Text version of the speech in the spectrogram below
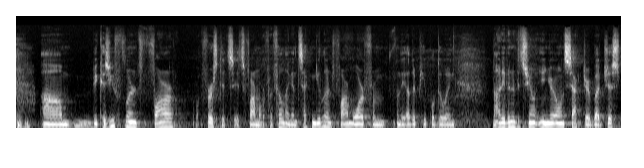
mm-hmm. um, because you've learned far. First, it's it's far more fulfilling, and second, you learn far more from from the other people doing. Not even if it's in your own sector, but just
